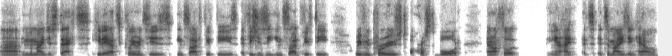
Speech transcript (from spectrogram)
uh, in the major stats, hit outs, clearances, inside 50s, efficiency inside 50, we've improved across the board. And I thought, you know, it's it's amazing how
